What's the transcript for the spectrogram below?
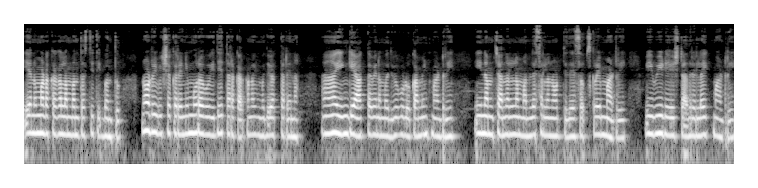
ಏನು ಮಾಡೋಕ್ಕಾಗಲ್ಲ ಅಂತ ಸ್ಥಿತಿ ಬಂತು. ನೋಡಿರಿ ವೀಕ್ಷಕರೇ, ನಿಮ್ಮೂರಾಗೂ ಇದೇ ಥರ ಕರ್ಕೊಂಡೋಗಿ ಮದುವೆ ಆಗ್ತಾರೇನ. ಹಿಂಗೆ ಆಗ್ತವೆ ನಮ್ಮ ಮದುವೆಗಳು, ಕಮೆಂಟ್ ಮಾಡಿರಿ. ಈ ನಮ್ಮ ಚಾನಲ್ನ ಮೊದಲೇ ಸಲ ನೋಡ್ತಿದೆ ಸಬ್ಸ್ಕ್ರೈಬ್ ಮಾಡಿರಿ. ಈ ವಿಡಿಯೋ ಇಷ್ಟ ಆದರೆ ಲೈಕ್ ಮಾಡಿರಿ.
